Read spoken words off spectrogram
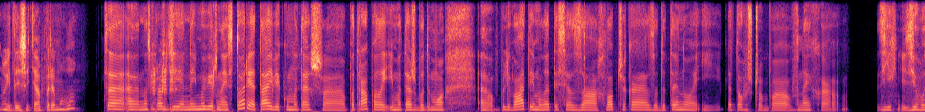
Ну і десь життя перемогло. Це е, насправді неймовірна історія, та в яку ми теж е, потрапили, і ми теж будемо е, вболівати і молитися за хлопчика, за дитину, і для того, щоб в них з їх з його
